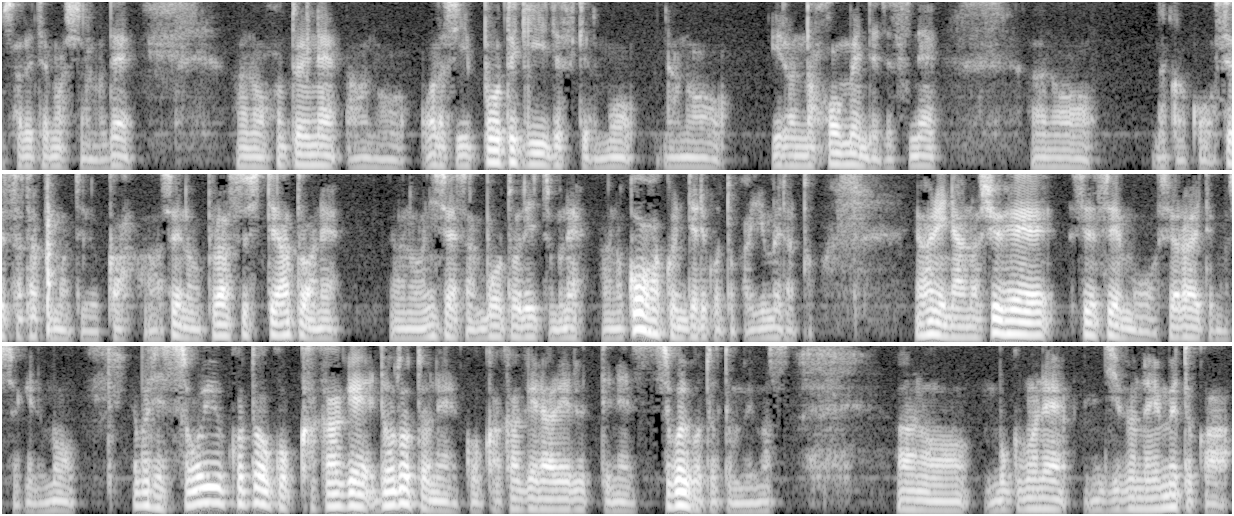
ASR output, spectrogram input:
されてましたので、あの、本当にね、あの、私一方的ですけども、あの、いろんな方面でですね、あの、なんかこう、切磋琢磨というか、そういうのをプラスして、あとはね、あの、二歳さん冒頭でいつもね、あの、紅白に出ることが夢だと。やはりね、あの、周平先生もおっしゃられてましたけども、やっぱり、そういうことをこう掲げ、堂々とね、こう掲げられるってね、すごいことだと思います。あの、僕もね、自分の夢とか、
